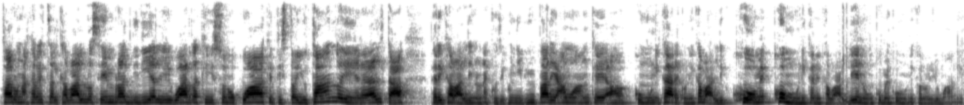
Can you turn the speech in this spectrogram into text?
fare una carezza al cavallo sembra di dirgli guarda che sono qua, che ti sto aiutando e in realtà per i cavalli non è così, quindi impariamo anche a comunicare con i cavalli come comunicano i cavalli e non come comunicano gli umani.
